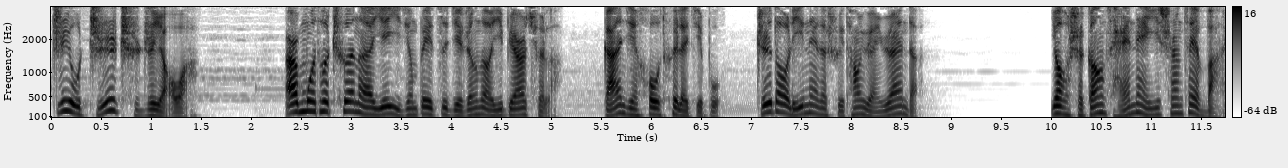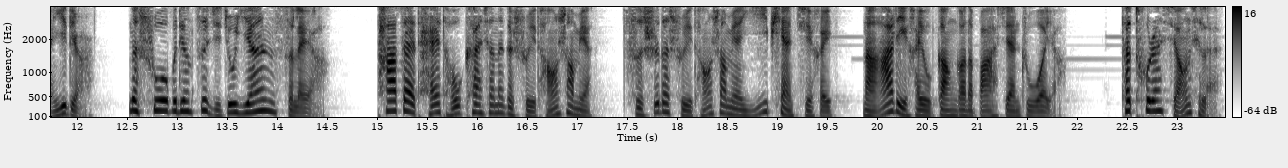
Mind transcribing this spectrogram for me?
只有咫尺之遥啊！而摩托车呢，也已经被自己扔到一边去了，赶紧后退了几步，直到离那个水塘远远的。要是刚才那一声再晚一点，那说不定自己就淹死了呀！他再抬头看向那个水塘上面，此时的水塘上面一片漆黑。哪里还有刚刚的八仙桌呀？他突然想起来，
